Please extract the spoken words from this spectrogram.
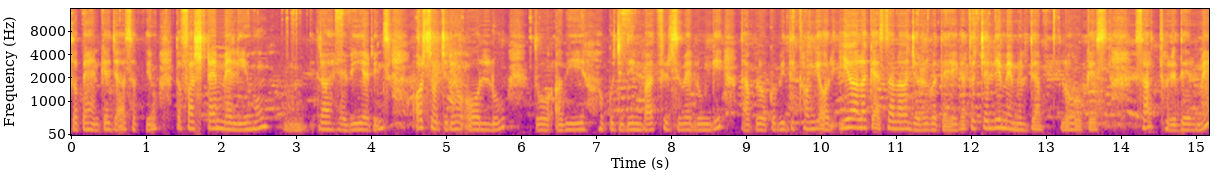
तो पहन के जा सकती हूँ। तो फ़र्स्ट टाइम मैं ली हूँ इतना हैवी इयर और सोच रही हूँ और लूँ। तो अभी कुछ दिन बाद फिर से मैं लूँगी तो आप लोगों को भी दिखाऊँगी। और ये वाला कैसा लगा ज़रूर बताइएगा। तो चलिए मैं मिलती हूँ आप लोगों के साथ थोड़ी देर में।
